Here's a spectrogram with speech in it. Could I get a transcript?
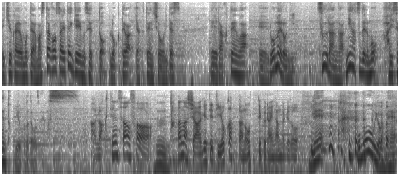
えー9回表は増田が抑えてゲームセット。ロッテは逆転勝利です。えー楽天はえーロメロにツーランが2発出るも敗戦ということでございます。あ楽天さんさうん。高梨上げててよかったのってぐらいなんだけど。ね。思うよね。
